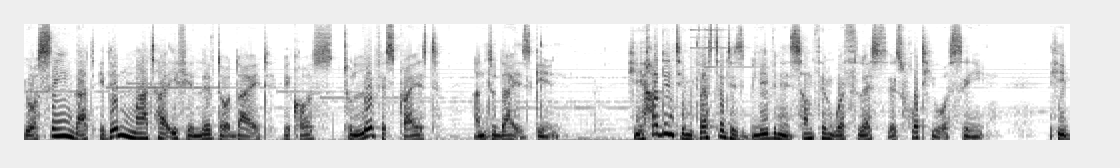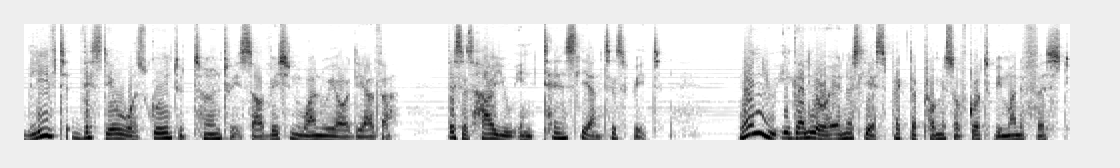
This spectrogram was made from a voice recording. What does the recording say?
Was saying that it didn't matter if he lived or died because to live is Christ and to die is gain. He hadn't invested his believing in something worthless is what he was saying. He believed this deal was going to turn to his salvation one way or the other. This is how you intensely anticipate. When you eagerly or earnestly expect the promise of God to be manifest,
